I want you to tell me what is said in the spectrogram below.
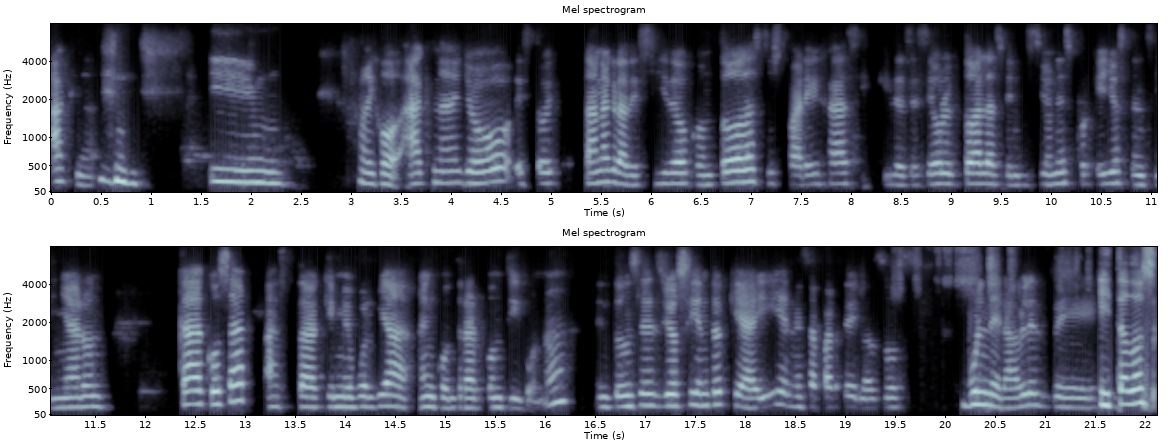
Agna. y me dijo, Agna, yo estoy tan agradecido con todas tus parejas y les deseo todas las bendiciones porque ellos te enseñaron cada cosa hasta que me volví a encontrar contigo, ¿no? Entonces yo siento que ahí en esa parte de los dos vulnerables de... Y todos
